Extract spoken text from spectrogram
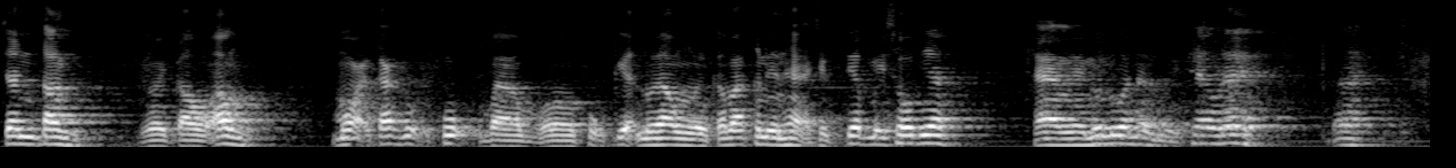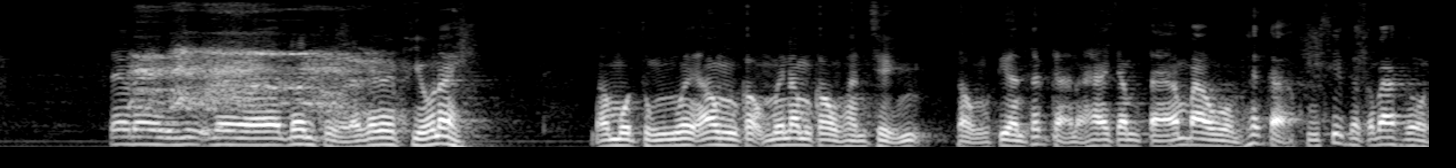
chân tầng rồi cầu ong mọi các dụng cụ và ờ, phụ kiện nuôi ong thì các bác cứ liên hệ trực tiếp với shop nhé. Hàng này luôn luôn là gửi theo đây. Đây. Theo đây ví dụ đơn cử là cái phiếu này. Là một thùng nuôi ong cộng với 5 cầu hoàn chỉnh tổng tiền tất cả là 280 bao gồm hết cả phí ship cho các bác rồi.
